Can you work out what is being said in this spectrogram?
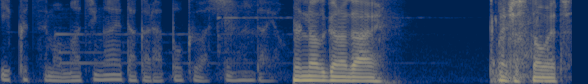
いくつも間違えたから僕は死ぬんだよ。You're not gonna die. I just know it.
